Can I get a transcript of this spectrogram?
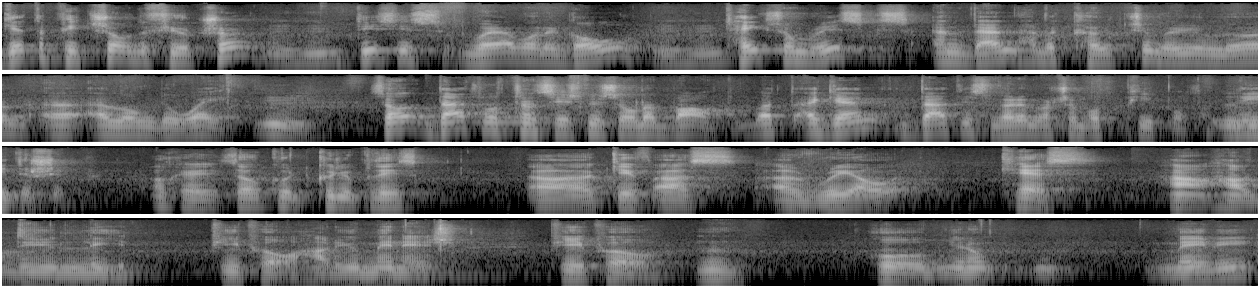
get a picture of the future. Mm-hmm. This is where I want to go. Mm-hmm. Take some risks, and then have a culture where you learn uh, along the way. Mm. So that's what transition is all about. But again, that is very much about people, leadership. Okay, so could, could you please uh, give us a real case? How, how do you lead people? How do you manage people who, you know, maybe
